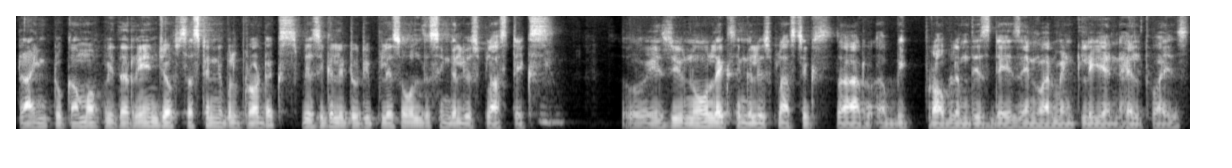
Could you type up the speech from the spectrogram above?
trying to come up with a range of sustainable products basically to replace all the single-use plastics. So as you know, like single-use plastics are a big problem these days environmentally and health-wise.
